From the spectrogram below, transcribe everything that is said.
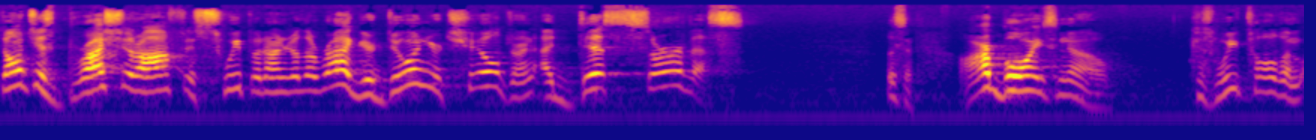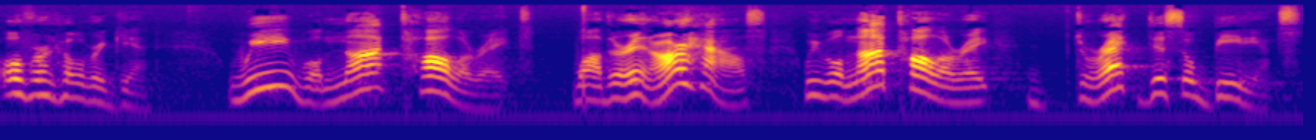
Don't just brush it off and sweep it under the rug. You're doing your children a disservice. Listen, our boys know, because we've told them over and over again, we will not tolerate, while they're in our house, we will not tolerate direct disobedience.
